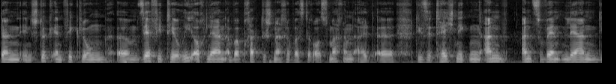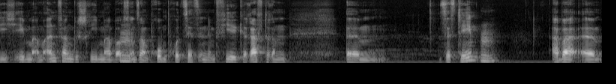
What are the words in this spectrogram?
dann in Stückentwicklung ähm, sehr viel Theorie auch lernen, aber praktisch nachher was daraus machen, halt äh, diese Techniken an, anzuwenden lernen, die ich eben am Anfang beschrieben habe, aus mhm. unserem Probenprozess in einem viel geraffteren ähm, System. Mhm. Aber ähm,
